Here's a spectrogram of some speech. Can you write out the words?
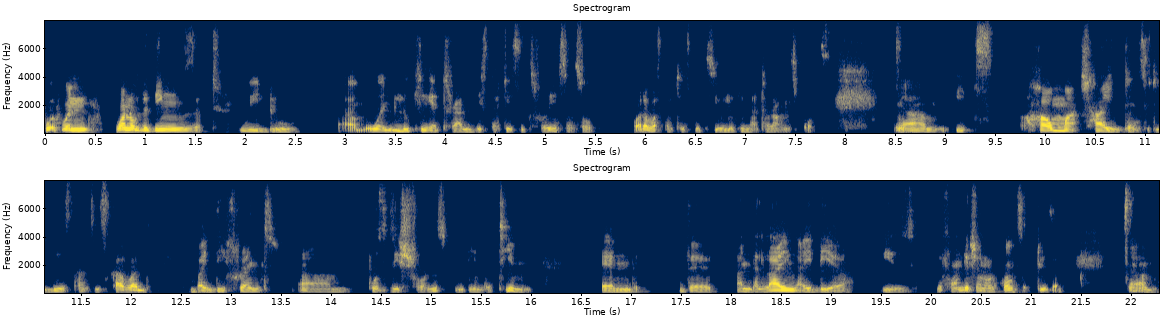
when one of the things that we do um, when looking at rugby statistics, for instance, or whatever statistics you're looking at around sports, um, it's how much high intensity distance is covered by different um, positions within the team. And the underlying idea is the foundational concept is that um,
